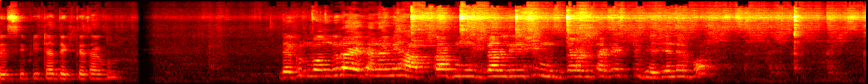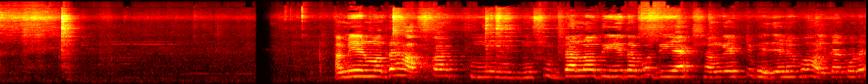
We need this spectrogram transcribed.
রেসিপিটা দেখতে থাকুন। দেখুন বন্ধুরা, এখানে আমি হাফ কাপ মুগ ডাল দিয়েছি। মুগ ডালটাকে একটু ভেজে নেব। আমি এর মধ্যে হাফ কাপ মুসুর ডালও দিয়ে দেবো, দিয়ে একসঙ্গে একটু ভেজে নেব হালকা করে।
